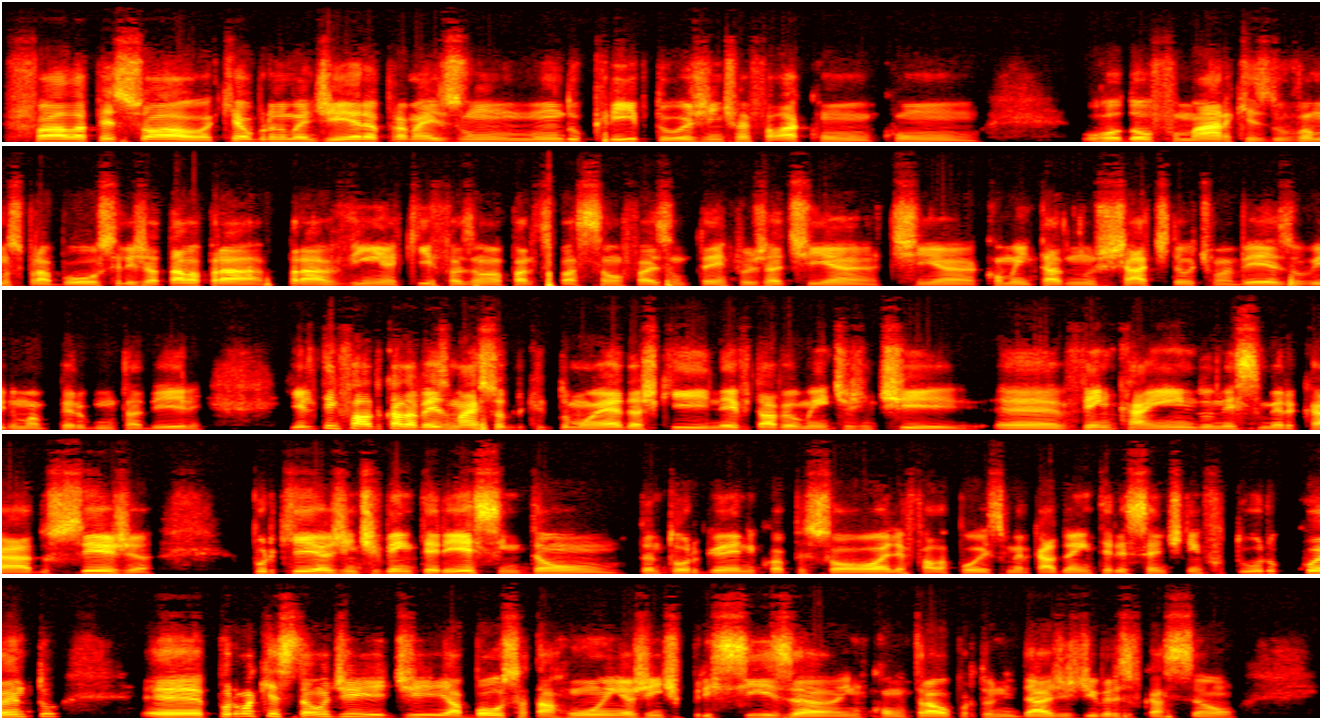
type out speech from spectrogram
Fala pessoal, aqui é o Bruno Mandieira para mais um Mundo Cripto. Hoje a gente vai falar com, com o Rodolfo Marques do Vamos para a Bolsa. Ele já estava para vir aqui fazer uma participação faz um tempo. Eu já tinha, tinha comentado no chat da última vez, ouvido uma pergunta dele. E ele tem falado cada vez mais sobre criptomoeda. Acho que inevitavelmente a gente é, vem caindo nesse mercado, seja porque a gente vê interesse, então, tanto orgânico, a pessoa olha, fala, pô, esse mercado é interessante, tem futuro, quanto é, por uma questão de, de a bolsa tá ruim, a gente precisa encontrar oportunidades de diversificação.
